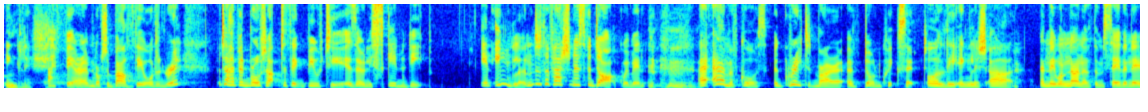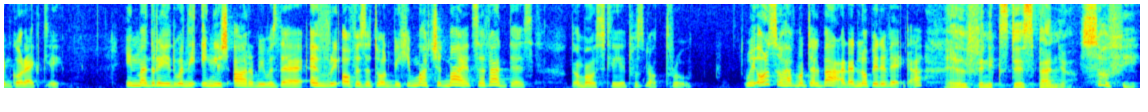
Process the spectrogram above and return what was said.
English. I fear I'm not above the ordinary, but I've been brought up to think beauty is only skin deep. In England, the fashion is for dark women. I am, of course, a great admirer of Don Quixote. All the English are, and they will none of them say the name correctly. In Madrid, when the English army was there, every officer told me he much admired Cervantes. No, mostly it was not true. We also have Montalban and Lope de Vega. El Fénix de España. Sophy,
